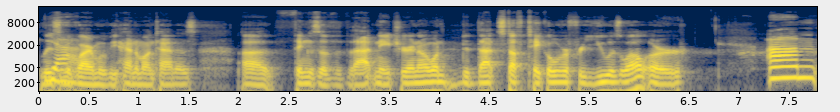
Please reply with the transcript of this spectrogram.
Lizzie Yeah. McGuire movie, Hannah Montana's, uh, things of that nature. And I want did that stuff take over for you as well, or Um,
